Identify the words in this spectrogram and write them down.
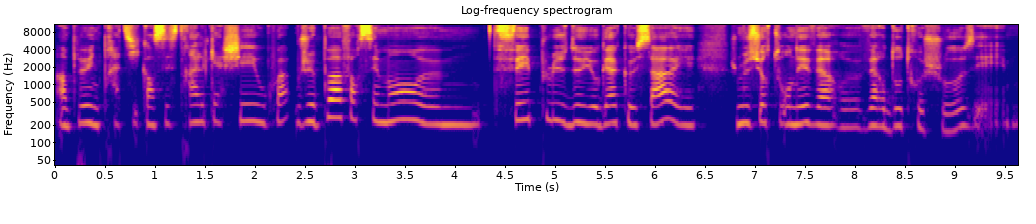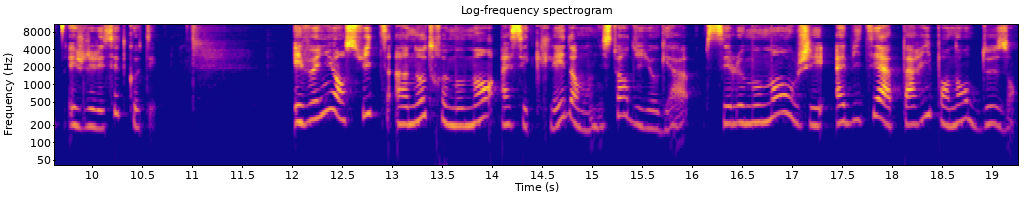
un peu une pratique ancestrale cachée ou quoi. Je n'ai pas forcément euh, fait plus de yoga que ça et je me suis retournée vers, euh, vers d'autres choses et, et je l'ai laissé de côté. Est venu ensuite un autre moment assez clé dans mon histoire du yoga. C'est le moment où j'ai habité à Paris pendant deux ans.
